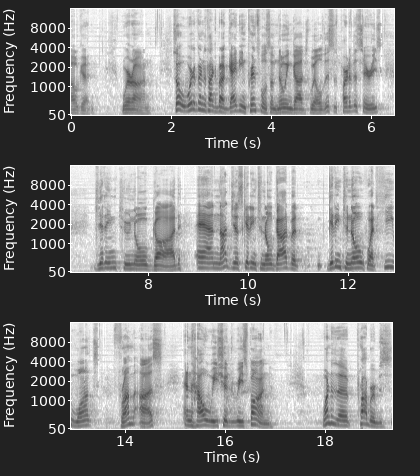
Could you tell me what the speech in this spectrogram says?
Oh, good. We're on. So, we're going to talk about guiding principles of knowing God's will. This is part of a series, Getting to Know God, and not just getting to know God, but getting to know what He wants from us and how we should respond. One of the Proverbs,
